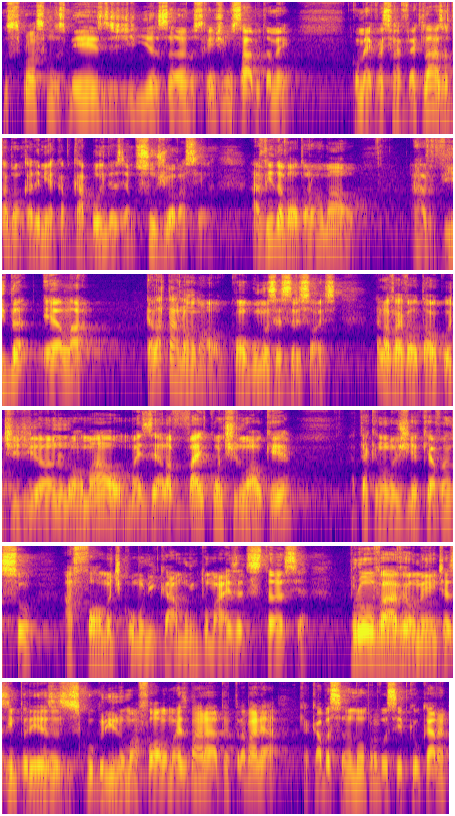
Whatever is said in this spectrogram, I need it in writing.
nos próximos meses, dias, anos, que a gente não sabe também como é que vai ser o reflexo. Lázaro, tá bom, a academia acabou em dezembro, surgiu a vacina. A vida volta ao normal? A vida, ela ela está normal, com algumas restrições. Ela vai voltar ao cotidiano normal, mas ela vai continuar o quê? A tecnologia que avançou, a forma de comunicar muito mais à distância. Provavelmente as empresas descobriram uma forma mais barata de trabalhar, que acaba sendo bom para você, porque o cara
